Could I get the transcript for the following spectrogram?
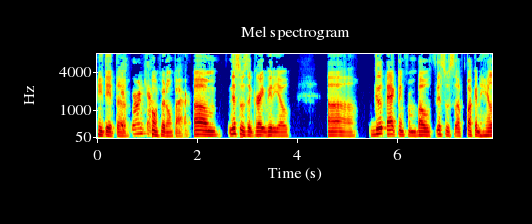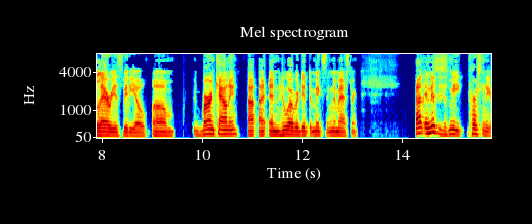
He did the Yes, Burn County. Cornfield on Fire. Um, this was a great video. Uh, good acting from both. This was a fucking hilarious video. Um, Burn County uh, uh, and whoever did the mixing, the mastering. And, this is just me personally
